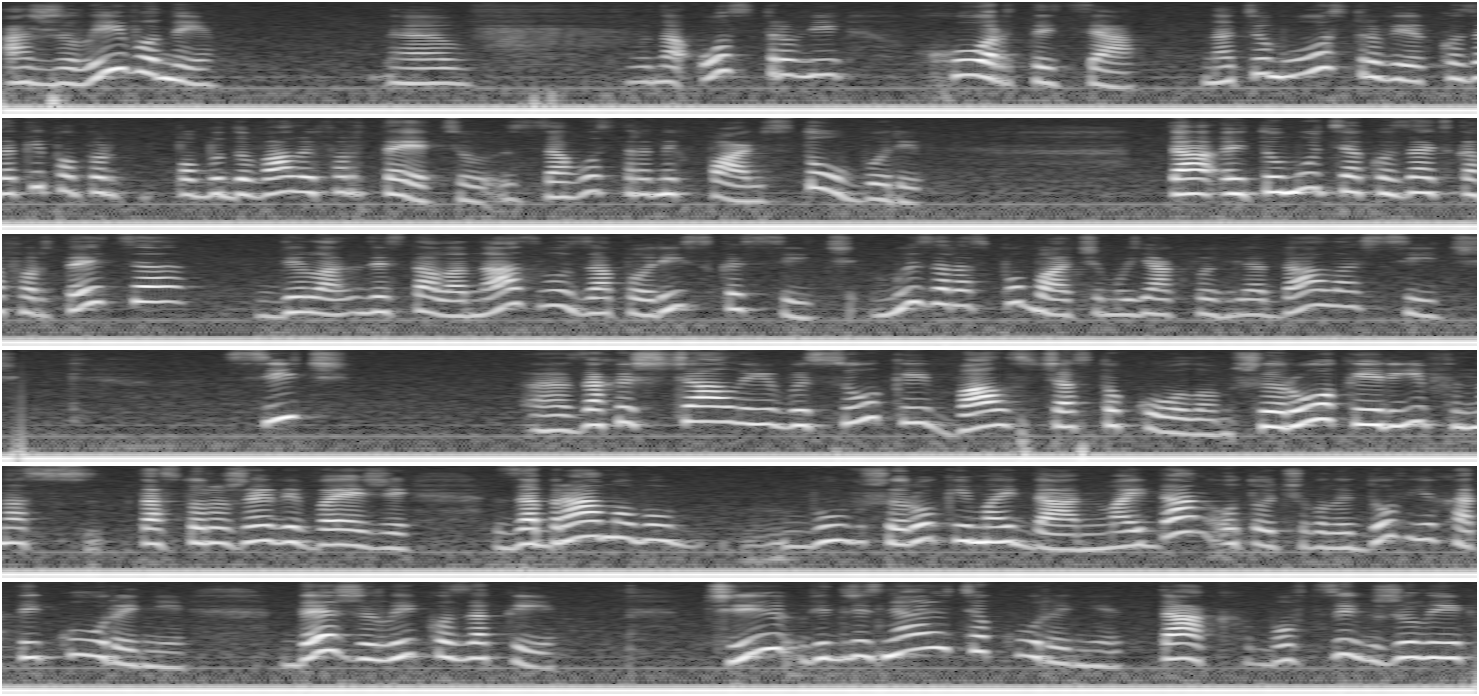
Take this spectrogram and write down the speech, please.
а жили вони е, на острові Хортиця. На цьому острові козаки побудували фортецю з загострених паль, стовбурів. Та е, тому ця козацька фортеця дістала назву Запорізька Січ. Ми зараз побачимо, як виглядала Січ. Січ е, захищали високий вал з частоколом, широкий рів та сторожеві вежі. За брамову був широкий майдан. Майдан оточували довгі хати курені, де жили козаки. Чи відрізняються курені? Так, бо в цих жили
